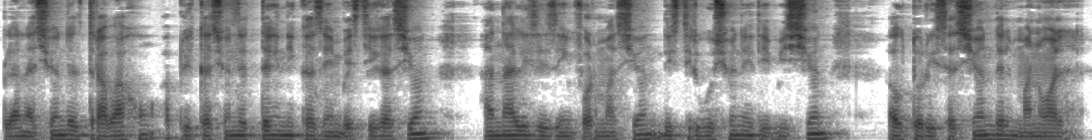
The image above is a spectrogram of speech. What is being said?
planeación del trabajo, aplicación de técnicas de investigación, análisis de información, distribución y división, autorización del manual.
